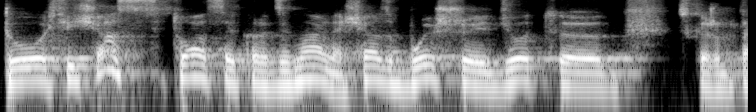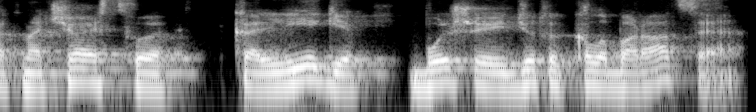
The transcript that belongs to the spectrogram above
то сейчас ситуация кардинальна. Сейчас больше идет, э, скажем так, начальство, коллеги, больше идет как коллаборация.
